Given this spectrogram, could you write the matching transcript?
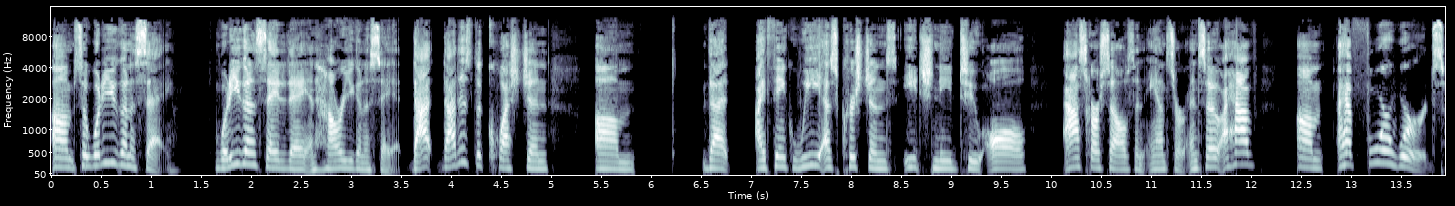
Um, so, what are you going to say? What are you going to say today, and how are you going to say it? That that is the question um, that I think we as Christians each need to all ask ourselves and answer. And so, I have um, I have four words.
